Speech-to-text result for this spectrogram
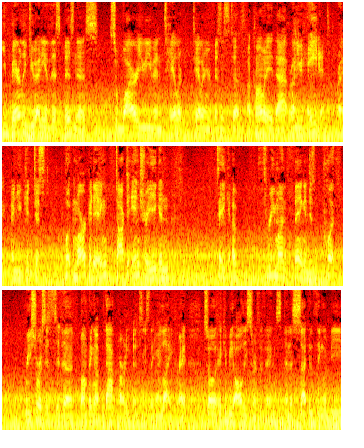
you barely do any of this business, so why are you even tailor, tailoring your business to accommodate that when you hate it? Right. And you could just put marketing, talk to Intrigue, and take a three month thing and just put resources to the bumping up that part of the business that you like, right? So it could be all these sorts of things. And the second thing would be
